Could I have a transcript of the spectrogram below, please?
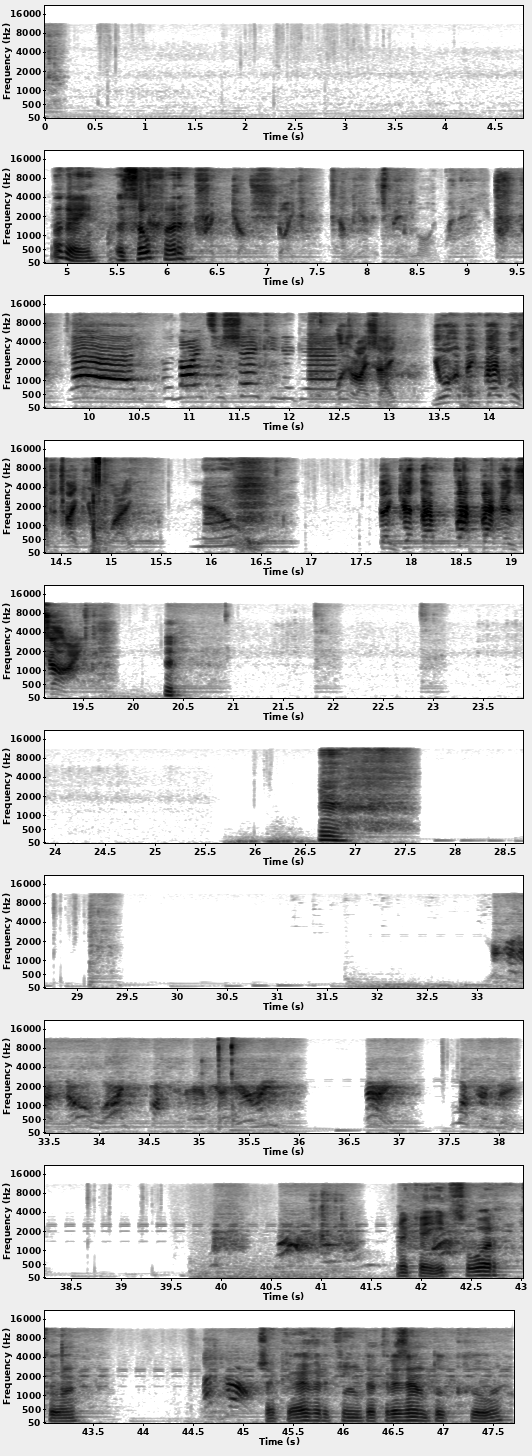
Okay, uh, so far Prick job shite. Tell me how to spend my money. Dad, the lights are shaking again. What did I say? You want a big bad wolf to take you away? No. Then get the fuck back inside. At me. Okay, it's worth to check everything that resembles clue.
